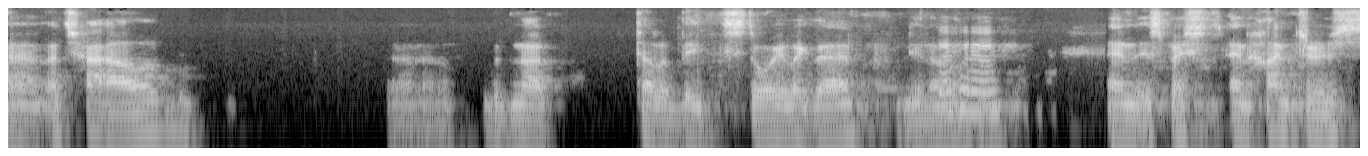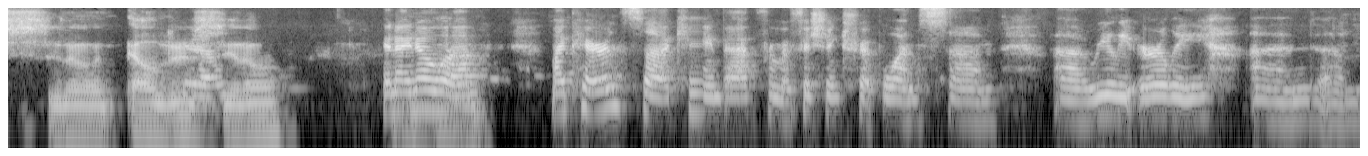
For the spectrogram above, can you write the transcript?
uh, a child uh, would not tell a big story like that, you know. Mm-hmm. And especially and hunters, you know, and elders, yeah. you know. And I know um, my parents uh, came back from a fishing trip once, um, uh, really early, and um,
